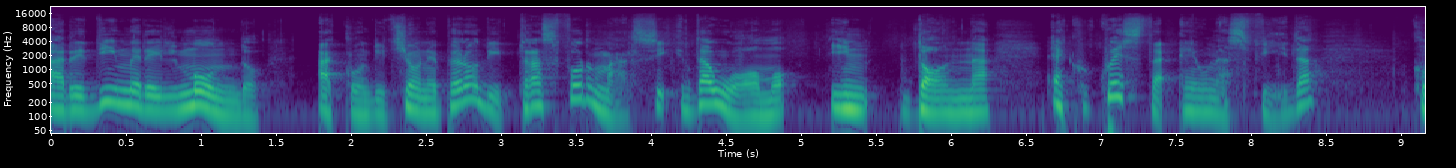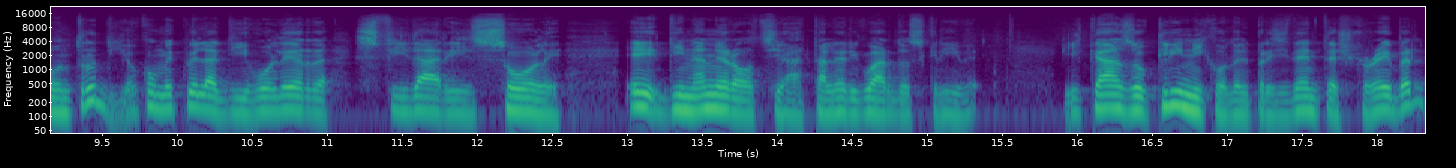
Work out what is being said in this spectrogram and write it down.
a redimere il mondo, a condizione però di trasformarsi da uomo in donna. Ecco, questa è una sfida contro Dio, come quella di voler sfidare il sole. E di Nannerozzi a tale riguardo scrive: Il caso clinico del presidente Schreber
